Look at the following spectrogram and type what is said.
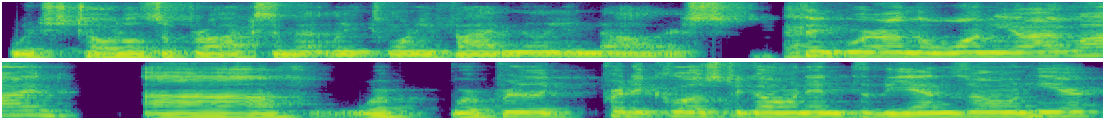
which totals approximately $25 million. I think we're on the one yard line. Uh, we're we're pretty pretty close to going into the end zone here.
